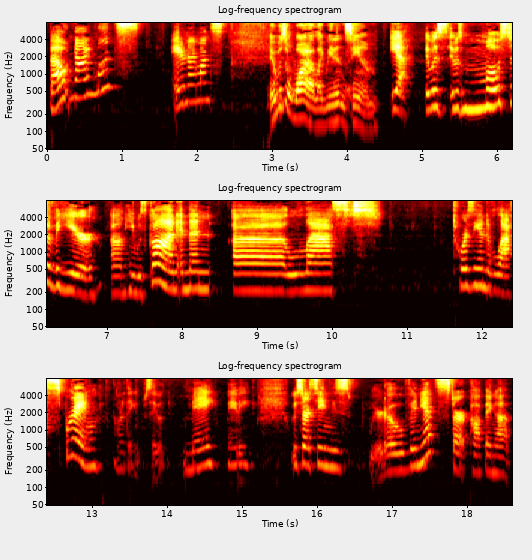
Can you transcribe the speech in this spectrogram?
about nine months, eight or nine months. it was a while. Like we didn't see him. Yeah, it was. It was most of a year. Um, he was gone, and then uh, last towards the end of last spring, I to think it would say May maybe, we start seeing these weirdo vignettes start popping up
